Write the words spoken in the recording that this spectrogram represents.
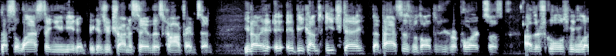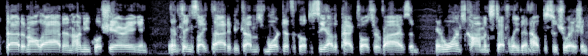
that's the last thing you needed because you're trying to save this conference. And you know, it, it becomes each day that passes with all these reports of other schools being looked at and all that, and unequal sharing and and things like that, it becomes more difficult to see how the Pac-12 survives. And, and Warren's comments definitely didn't help the situation.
